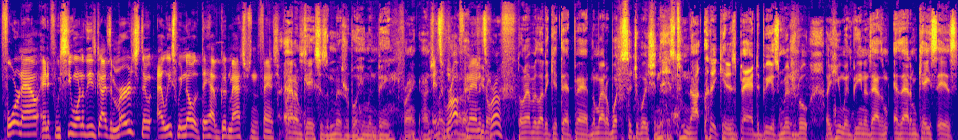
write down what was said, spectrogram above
for now. And if we see one of these guys emerge, then at least we know that they have good matchups in the fantasy. Adam. Gase is a miserable human being, Frank. I just It's you rough, know man. You It's rough. Don't ever let it get that bad. No matter what the situation is, do not let it get as bad to be as miserable a human being as Adam, as Adam Gase is.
